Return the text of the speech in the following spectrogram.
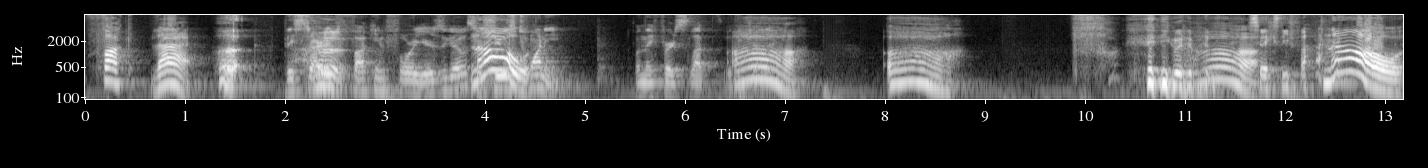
Fuck that. they started fucking four years ago. So she No. was 20 when they first slept with each Oh. Oh. other. Ah. Ah. you would have been Oh. 65. No.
